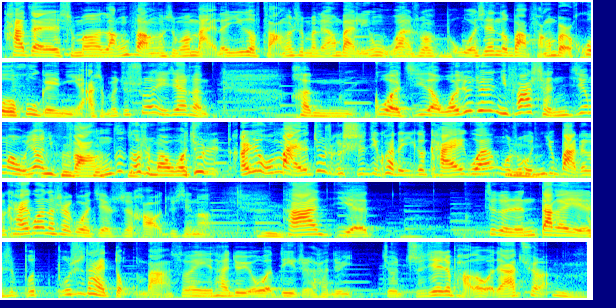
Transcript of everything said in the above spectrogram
他在什么廊坊什么买了一个房，什么两百零五万，说我现在都把房本过户给你啊，什么就说了一些很。很过激的，我就觉得你发神经吗？我要你房子做什么？我就是，而且我买的就是个十几块的一个开关。我说你就把这个开关的事儿给我解释好就行了。嗯他也这个人大概也是不不是太懂吧，所以他就有我地址，他就就直接就跑到我家去了。嗯。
